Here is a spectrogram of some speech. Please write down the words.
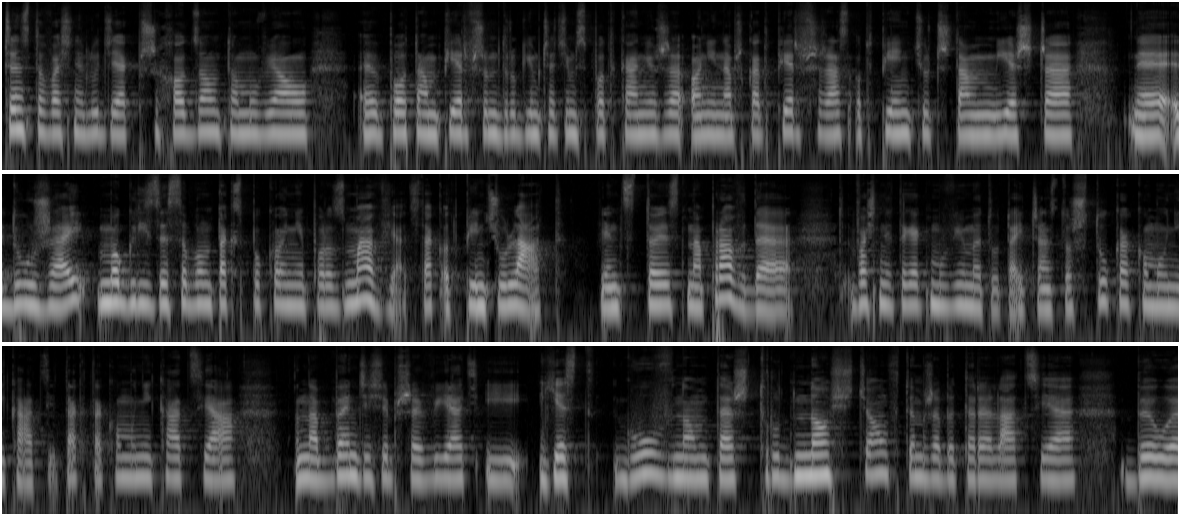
często właśnie ludzie jak przychodzą, to mówią e, po tam pierwszym, drugim, trzecim spotkaniu, że oni na przykład pierwszy raz od pięciu, czy tam jeszcze e, dłużej mogli ze sobą tak spokojnie porozmawiać, tak, od pięciu lat. Więc to jest naprawdę, właśnie tak jak mówimy tutaj często, sztuka komunikacji. Tak? Ta komunikacja, ona będzie się przewijać i jest główną też trudnością w tym, żeby te relacje były,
